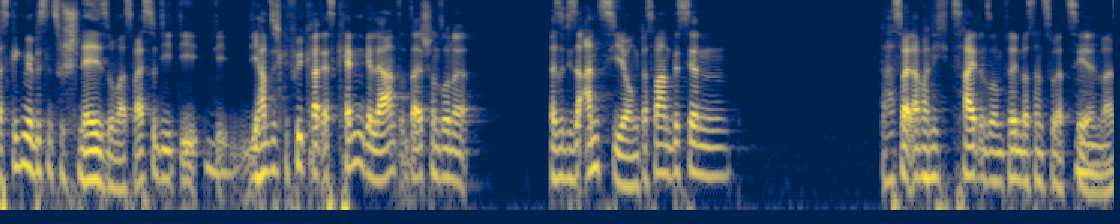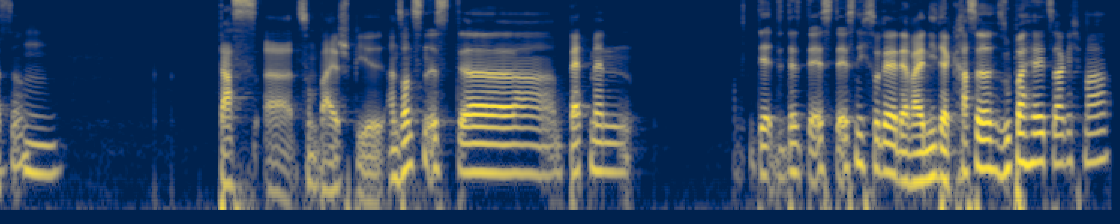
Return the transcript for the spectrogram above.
das ging mir ein bisschen zu schnell, sowas, weißt du, die, die, die, die haben sich gefühlt gerade erst kennengelernt und da ist schon so eine, also diese Anziehung, das war ein bisschen, da hast du halt einfach nicht die Zeit in so einem Film, das dann zu erzählen, Mhm. weißt du? Mhm. Das äh, zum Beispiel. Ansonsten ist der Batman, der, der, der, ist, der ist nicht so der, der war ja nie der krasse Superheld, sag ich mal,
